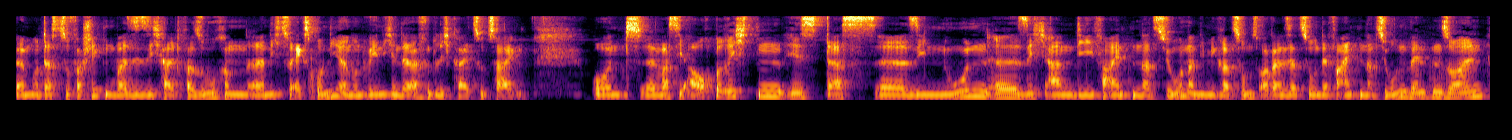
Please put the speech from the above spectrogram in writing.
ähm, und das zu verschicken, weil sie sich halt versuchen, äh, nicht zu exponieren und wenig in der Öffentlichkeit zu zeigen. Und äh, was sie auch berichten, ist, dass äh, sie nun äh, sich an die Vereinten Nationen, an die Migrationsorganisation der Vereinten Nationen wenden sollen.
